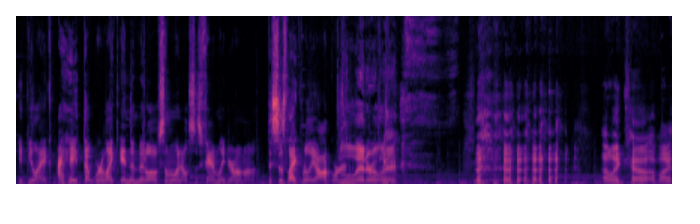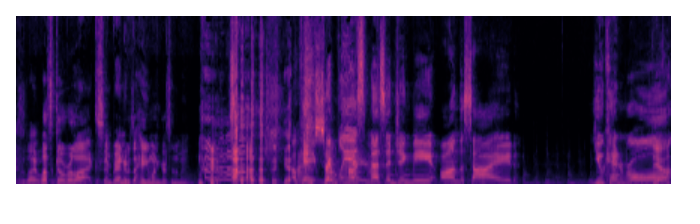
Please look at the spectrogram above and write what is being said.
he'd be like, I hate that we're, like, in the middle of someone else's family drama. This is, like, really awkward. literally. I like how Avice is like, let's go relax, and Brandy was like, hey, you want to go to the moon? yeah. okay, so Ripley is messaging me on the side. You can roll Yeah.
